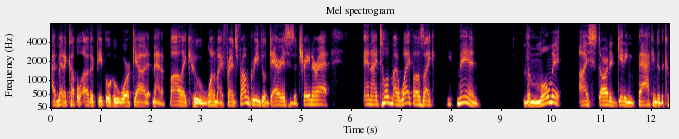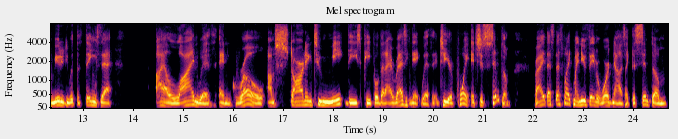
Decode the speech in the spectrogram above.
I've met a couple other people who work out at Metabolic, who one of my friends from Greenville, Darius, is a trainer at. And I told my wife, I was like, man, the moment I started getting back into the community with the things that I align with and grow, I'm starting to meet these people that I resonate with. To your point, it's just symptom, right? That's that's like my new favorite word now. It's like the symptom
